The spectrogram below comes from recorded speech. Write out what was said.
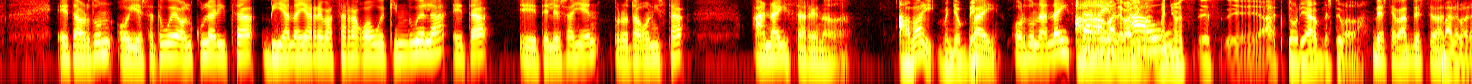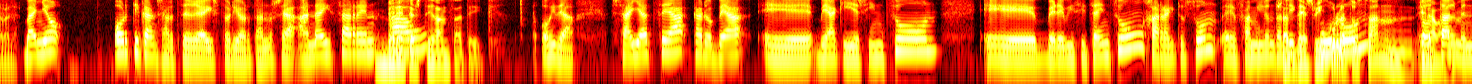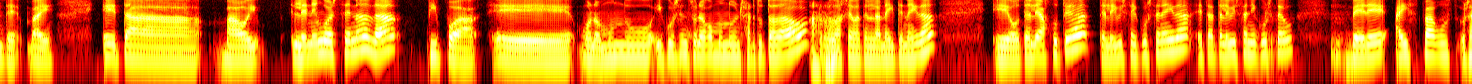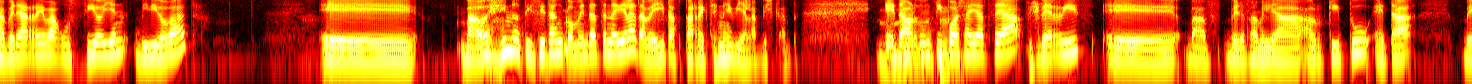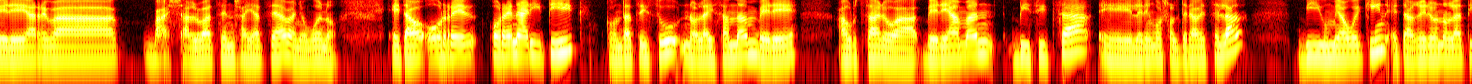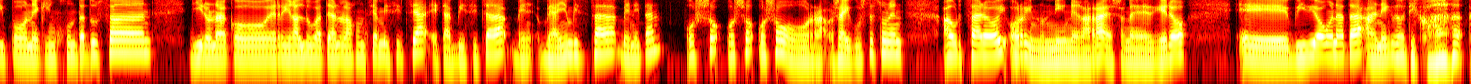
Eta ordun, oi, esatu beha holkularitza bi anai arrebazarrago hauekin duela, eta e, telesaien protagonista anaizarrena da. Ah, bai, baina... Be... Bai, ordun Ah, anaizarren bale, bale, hau... baina ez, ez eh, aktorea beste bada. Beste bat, beste bat. Bale, bale, bale. Baino, hortikan sartzegea historia hortan. Osea, anaizarren Bere hau... testigantzatik. Hoi da, saiatzea, karo, bea, e, beak iesintzun, e, bere bizitzaintzun, jarraituzun, e, familiontatik Osea, desbinkulatu urrun. zan era bat. Totalmente, bai. Eta, ba, hoi, lehenengo eszena da, tipoa, e, bueno, mundu, ikusentzuneko mundun sartuta dago, Aha. rodaje baten lan egiten nahi da, e, hotelea jutea, telebista ikusten nahi da, eta telebistan ikusteu bere aizpa guzti, osea, bere arreba guztioien bideo bat, e, ba, hoi notizitan komentatzen nahi diela, eta begitaz parrekten nahi diela pixkat. Eta orduan tipoa saiatzea, berriz, e, ba, bere familia aurkitu, eta bere arreba ba, salbatzen saiatzea, baina bueno. Eta horren, horren aritik, kontatzeizu, nola izan dan bere haurtzaroa, bere aman bizitza e, lehenengo soltera bezala, bi ume hauekin, eta gero nola tipo honekin juntatu zan, Gironako herri galdu batean nola juntzian bizitzea, eta bizitza da, be- behaien bizitza da, benetan oso, oso, oso gogorra. Osea, ikustezunen haurtzaroi, horri nun nik negarra, esan dut. Gero, e, bideo hauen eta anekdotikoa.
